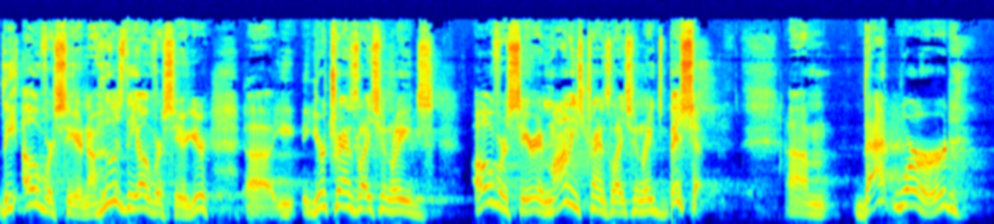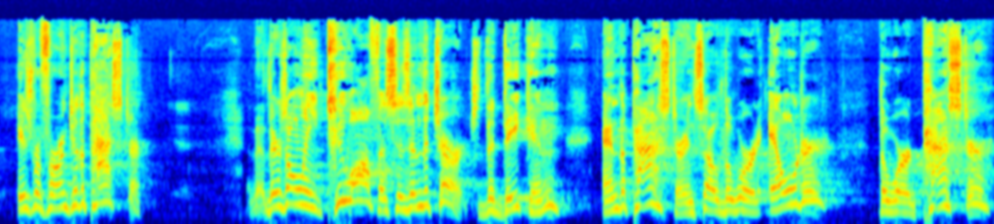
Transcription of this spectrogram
the overseer. Now, who is the overseer? Your, uh, your translation reads overseer, and Monty's translation reads bishop. Um, that word is referring to the pastor. There's only two offices in the church, the deacon and the pastor. And so the word elder, the word pastor,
